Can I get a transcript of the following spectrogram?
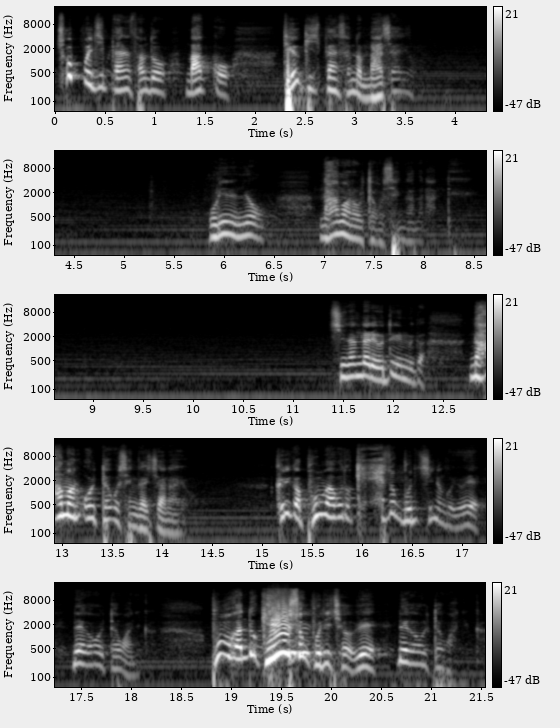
촛불 집회하는 사람도 맞고 태극기 집회하는 사람도 맞아요. 우리는요 나만 옳다고 생각하면 안 돼. 지난달에 어떻게입니까? 나만 옳다고 생각했잖아요. 그러니까 부모하고도 계속 부딪히는 거예요. 왜? 내가 옳다고 하니까. 부부간도 계속 부딪혀. 왜? 내가 옳다고 하니까.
